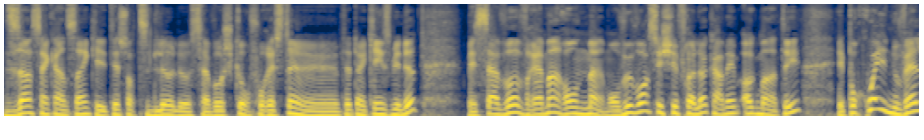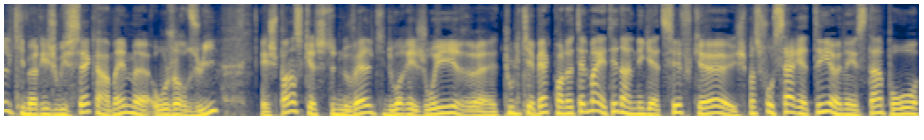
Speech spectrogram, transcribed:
10h55, elle était sortie de là. là. Ça va jusqu'à, faut rester peut-être un 15 minutes, mais ça va vraiment rondement. On veut voir ces chiffres-là quand même augmenter. Et pourquoi une nouvelle qui me réjouissait quand même euh, aujourd'hui? Et je pense que c'est une nouvelle qui doit réjouir euh, tout le Québec. on a tellement été dans le négatif que je pense qu'il faut s'arrêter un instant pour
